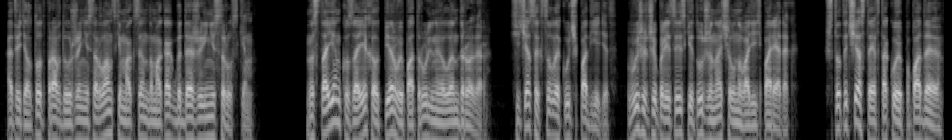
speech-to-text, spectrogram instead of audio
— ответил тот, правда, уже не с ирландским акцентом, а как бы даже и не с русским. На стоянку заехал первый патрульный лендровер. Сейчас их целая куча подъедет. Вышедший полицейский тут же начал наводить порядок. Что-то часто я в такое попадаю,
